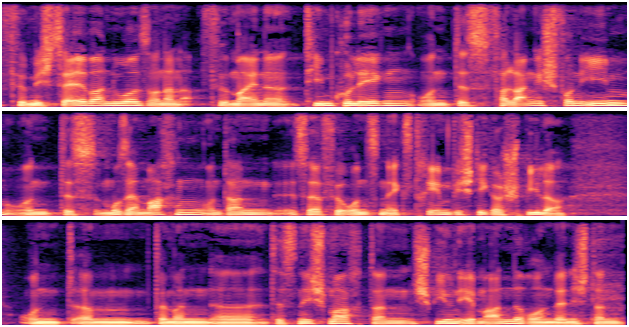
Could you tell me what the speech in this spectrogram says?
für mich selber nur, sondern für meine Teamkollegen. Und das verlange ich von ihm und das muss er machen. Und dann ist er für uns ein extrem wichtiger Spieler. Und ähm, wenn man äh, das nicht macht, dann spielen eben andere. Und wenn ich dann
